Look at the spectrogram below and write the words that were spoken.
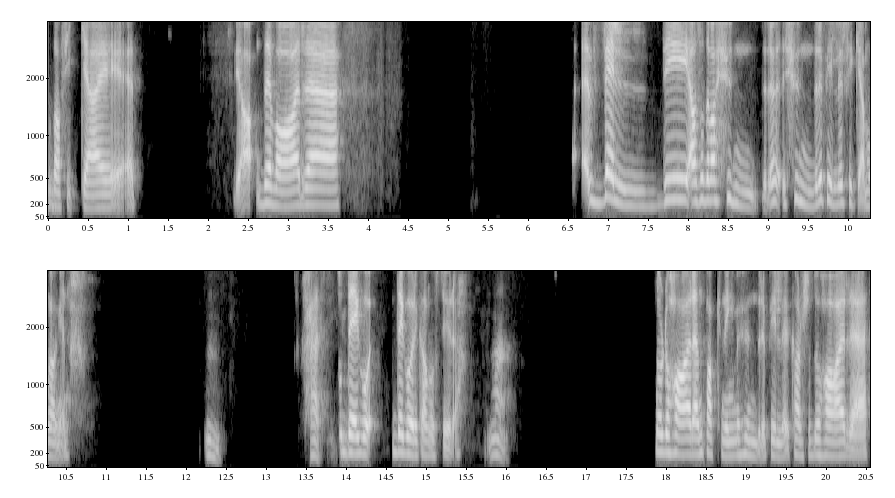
Og da fikk jeg et Ja, det var eh, Veldig Altså, det var 100, 100 piller fikk jeg om gangen. Mm. Herregud. det går, det går ikke an å styre. Nei. når du har en pakning med 100 piller, kanskje du har eh,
